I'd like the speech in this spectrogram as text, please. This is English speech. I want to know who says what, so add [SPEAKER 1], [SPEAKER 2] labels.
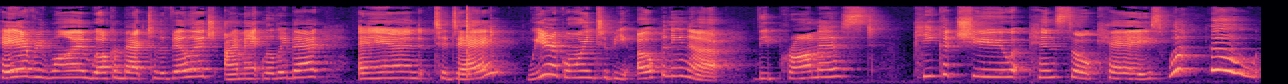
[SPEAKER 1] Hey everyone, welcome back to the village. I'm Aunt Lilibet, and today we are going to be opening up the promised Pikachu pencil case. Woohoo!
